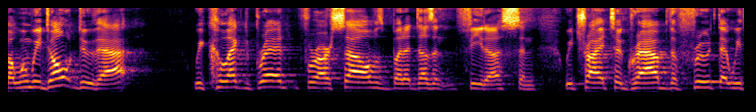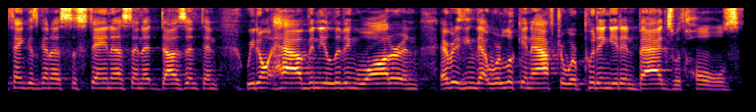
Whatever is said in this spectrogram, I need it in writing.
But when we don't do that, we collect bread for ourselves, but it doesn't feed us. And we try to grab the fruit that we think is going to sustain us, and it doesn't. And we don't have any living water, and everything that we're looking after, we're putting it in bags with holes.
